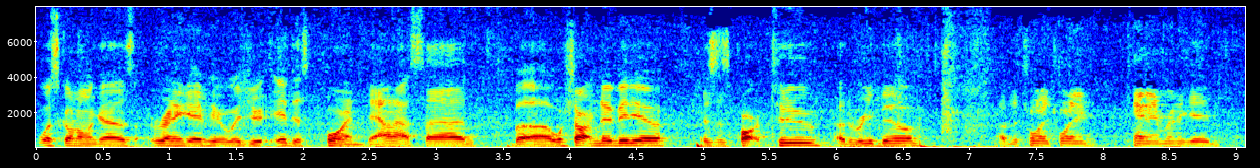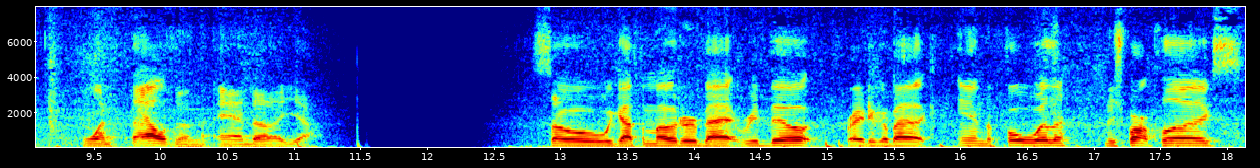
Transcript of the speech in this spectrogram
What's going on guys? ReneGabe here with you. It is pouring down outside, but uh, we're starting a new video. This is part two of the rebuild of the 2020 Can-Am Renegade 1000 and uh, yeah. So we got the motor back rebuilt, ready to go back in the four-wheeler. New spark plugs,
